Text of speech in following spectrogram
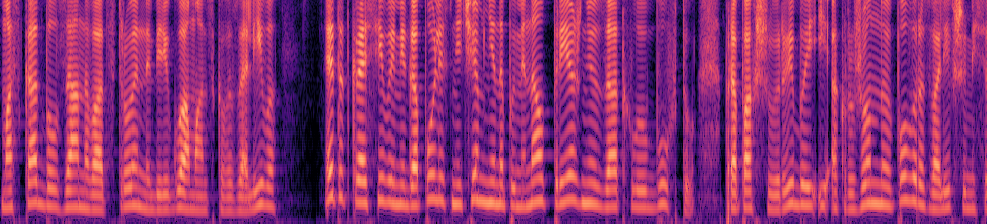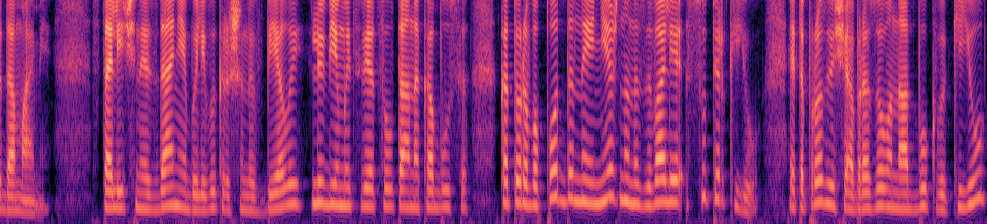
Маскат был заново отстроен на берегу Оманского залива, этот красивый мегаполис ничем не напоминал прежнюю затхлую бухту, пропахшую рыбой и окруженную полуразвалившимися домами. Столичные здания были выкрашены в белый, любимый цвет султана Кабуса, которого подданные нежно называли «Супер-Кью». Это прозвище образовано от буквы «Кью»,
